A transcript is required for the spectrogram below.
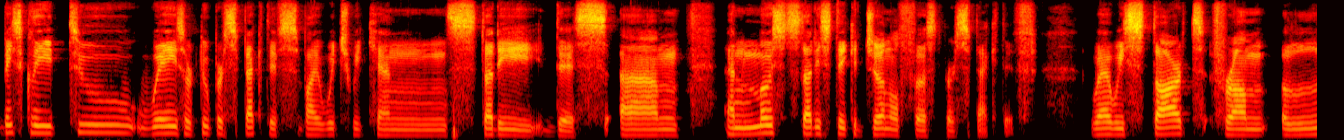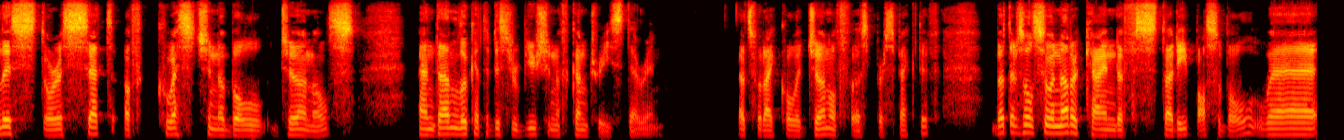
basically two ways or two perspectives by which we can study this. Um, and most studies take a journal first perspective where we start from a list or a set of questionable journals and then look at the distribution of countries therein. That's what I call a journal first perspective. But there's also another kind of study possible where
